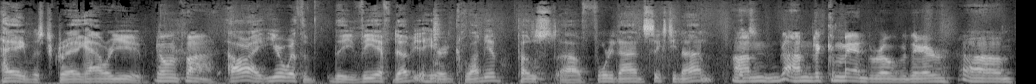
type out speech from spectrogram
Hey, Mr. Craig, how are you? Doing fine. All right, you're with the, the VFW here in Columbia, post uh, 4969. I'm I'm the commander over there. Um,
